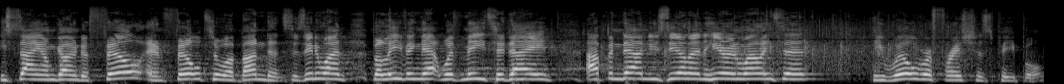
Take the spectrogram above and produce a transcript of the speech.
He's saying, I'm going to fill and fill to abundance. Is anyone believing that with me today? Up and down New Zealand, here in Wellington, He will refresh His people.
